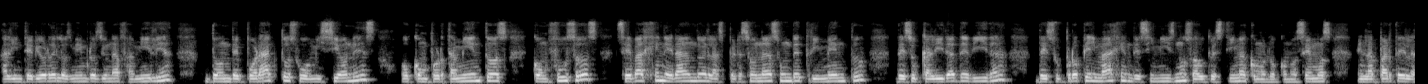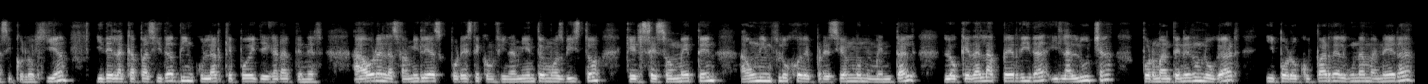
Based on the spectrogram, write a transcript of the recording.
al interior de los miembros de una familia, donde por actos u omisiones o comportamientos confusos se va generando en las personas un detrimento de su calidad de vida, de su propia imagen de sí mismo, su autoestima, como lo conocemos en la parte de la psicología, y de la capacidad vincular que puede llegar a tener. Ahora en las familias, por este confinamiento, hemos visto que se someten a un influjo de presión monumental, lo que da la pérdida y la lucha por mantener un lugar y por ocupar de alguna manera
